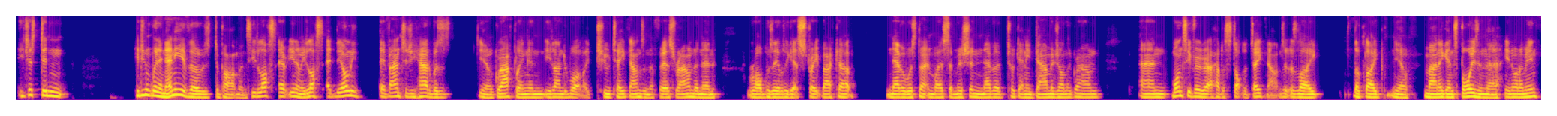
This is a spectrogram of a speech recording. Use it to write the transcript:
he just didn't he didn't win in any of those departments. He lost, you know, he lost the only advantage he had was you know, grappling and he landed what, like two takedowns in the first round. And then Rob was able to get straight back up, never was threatened by submission, never took any damage on the ground. And once he figured out how to stop the takedowns, it was like, looked like, you know, man against boys in there. You know what I mean?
